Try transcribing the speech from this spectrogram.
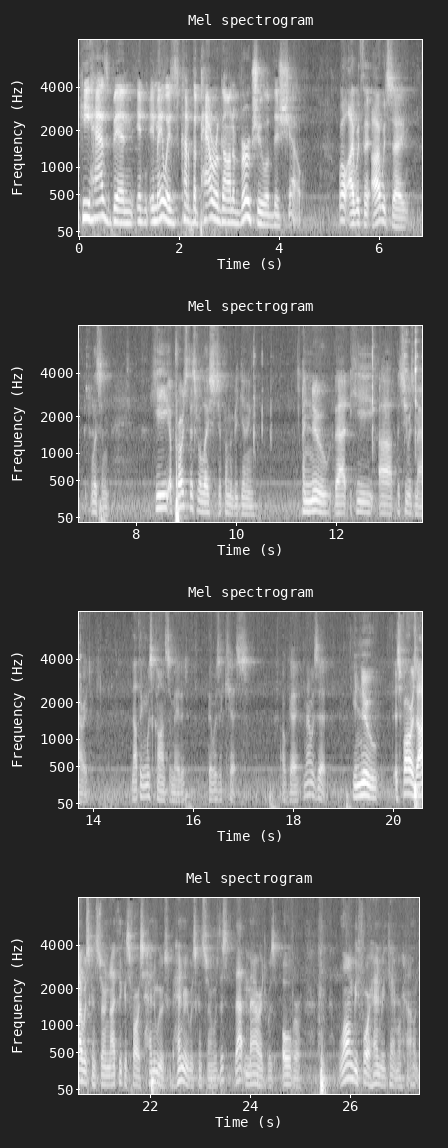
he has been, in, in many ways, kind of the paragon of virtue of this show. Well, I would think I would say, listen, he approached this relationship from the beginning and knew that he uh, that she was married. Nothing was consummated. There was a kiss. Okay, and that was it. He knew, as far as I was concerned, and I think as far as Henry was, Henry was concerned, was this that marriage was over long before Henry came around.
